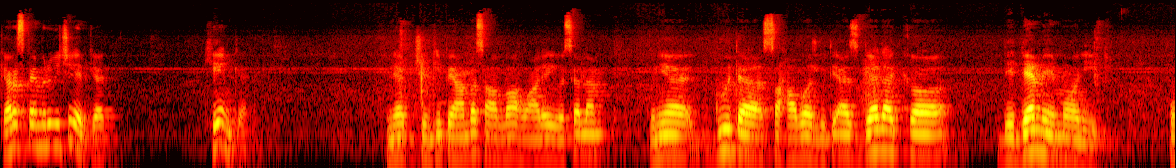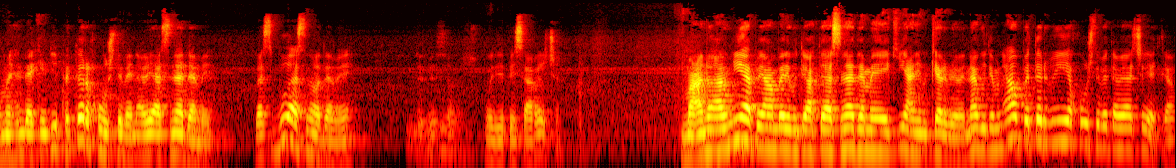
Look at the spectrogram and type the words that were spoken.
که رزق مروی چه لب کرد؟ کیم کرد؟ ونیا چونکی پیامبر صلی الله علیه و سلم گوتا صحاباش گوتی از گلک دی دم مالی. و من هندکی دی پتر خوش دبن اوی از ندمه. بس بو از ندمه و دی ریچن معنى أو نية پیغمبری بودی احتی اسنه دمه ایکی یعنی بکر بیمه نگودی من أو پتر بی خوش تفت اوید چلید کم.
